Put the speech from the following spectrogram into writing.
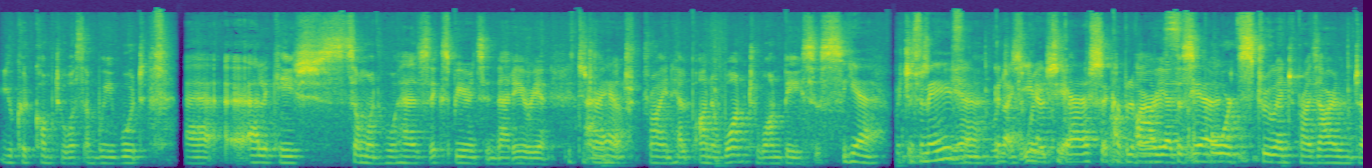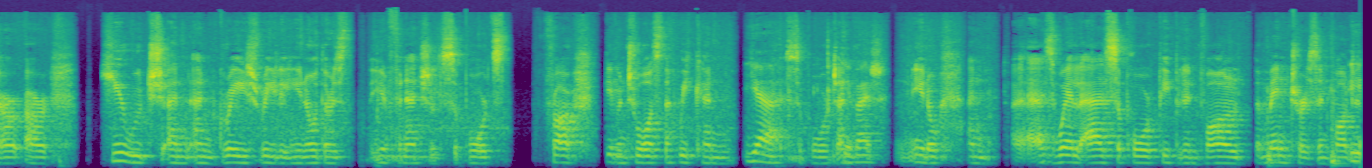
you could come to us, and we would uh, allocate someone who has experience in that area To try and, help. try and help on a one to one basis. Yeah, which is is- amazing. yeah, which like is you know, to yeah. get a couple of Oh yeah, the supports through Enterprise Ireland are, are huge and, and great. Really, you know, there's you know, financial supports for given to us that we can Yeah. Uh, support and Give out. you know and as well as support people involved the mentors involved Yeah.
